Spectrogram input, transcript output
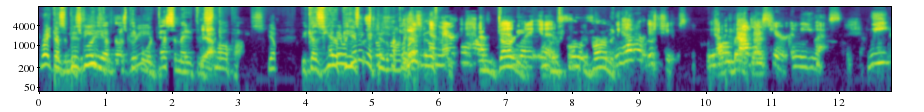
right? Because The the majority of those people were decimated through Yeah. smallpox. Yep. Because And they were Europeans giving were so to them on fucking Because America has and dirty what it and full of vermin. We have our issues. We have I'll our be back, problems guys. here in the U.S. We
